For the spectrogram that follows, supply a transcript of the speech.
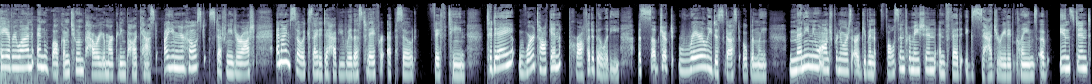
Hey everyone, and welcome to Empower Your Marketing Podcast. I am your host, Stephanie Jarash, and I'm so excited to have you with us today for episode 15. Today, we're talking profitability, a subject rarely discussed openly. Many new entrepreneurs are given false information and fed exaggerated claims of instant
